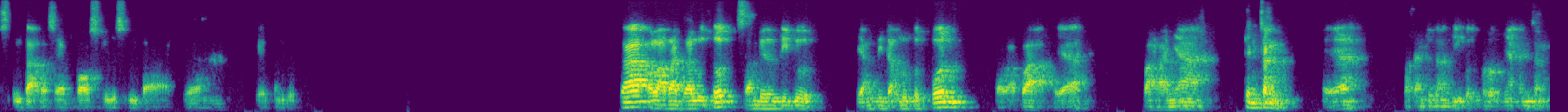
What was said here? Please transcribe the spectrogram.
Sebentar saya pause dulu sebentar ya. Oke, tunggu. Kita olahraga lutut sambil tidur. Yang tidak lutut pun apa ya pahanya kenceng ya. Bahkan juga nanti ikut perutnya kenceng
